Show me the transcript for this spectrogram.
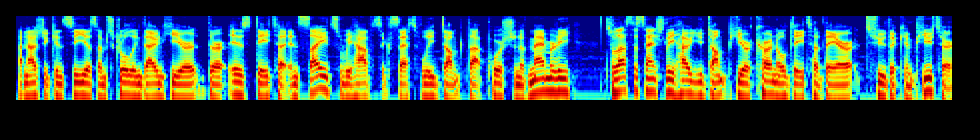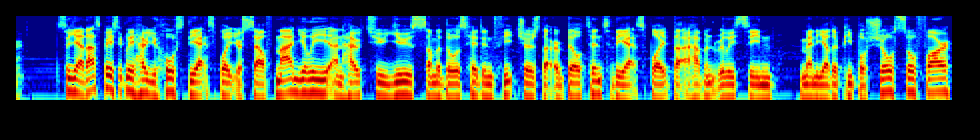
And as you can see, as I'm scrolling down here, there is data inside. So we have successfully dumped that portion of memory. So that's essentially how you dump your kernel data there to the computer. So yeah, that's basically how you host the exploit yourself manually and how to use some of those hidden features that are built into the exploit that I haven't really seen many other people show so far.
